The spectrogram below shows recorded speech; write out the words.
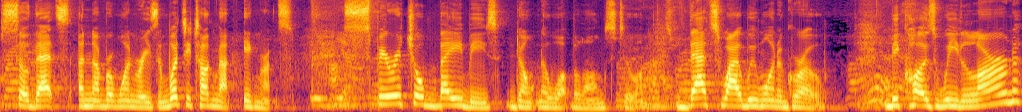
So that's a number one reason. What's he talking about? Ignorance. Spiritual babies don't know what belongs to them. That's why we want to grow because we learn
